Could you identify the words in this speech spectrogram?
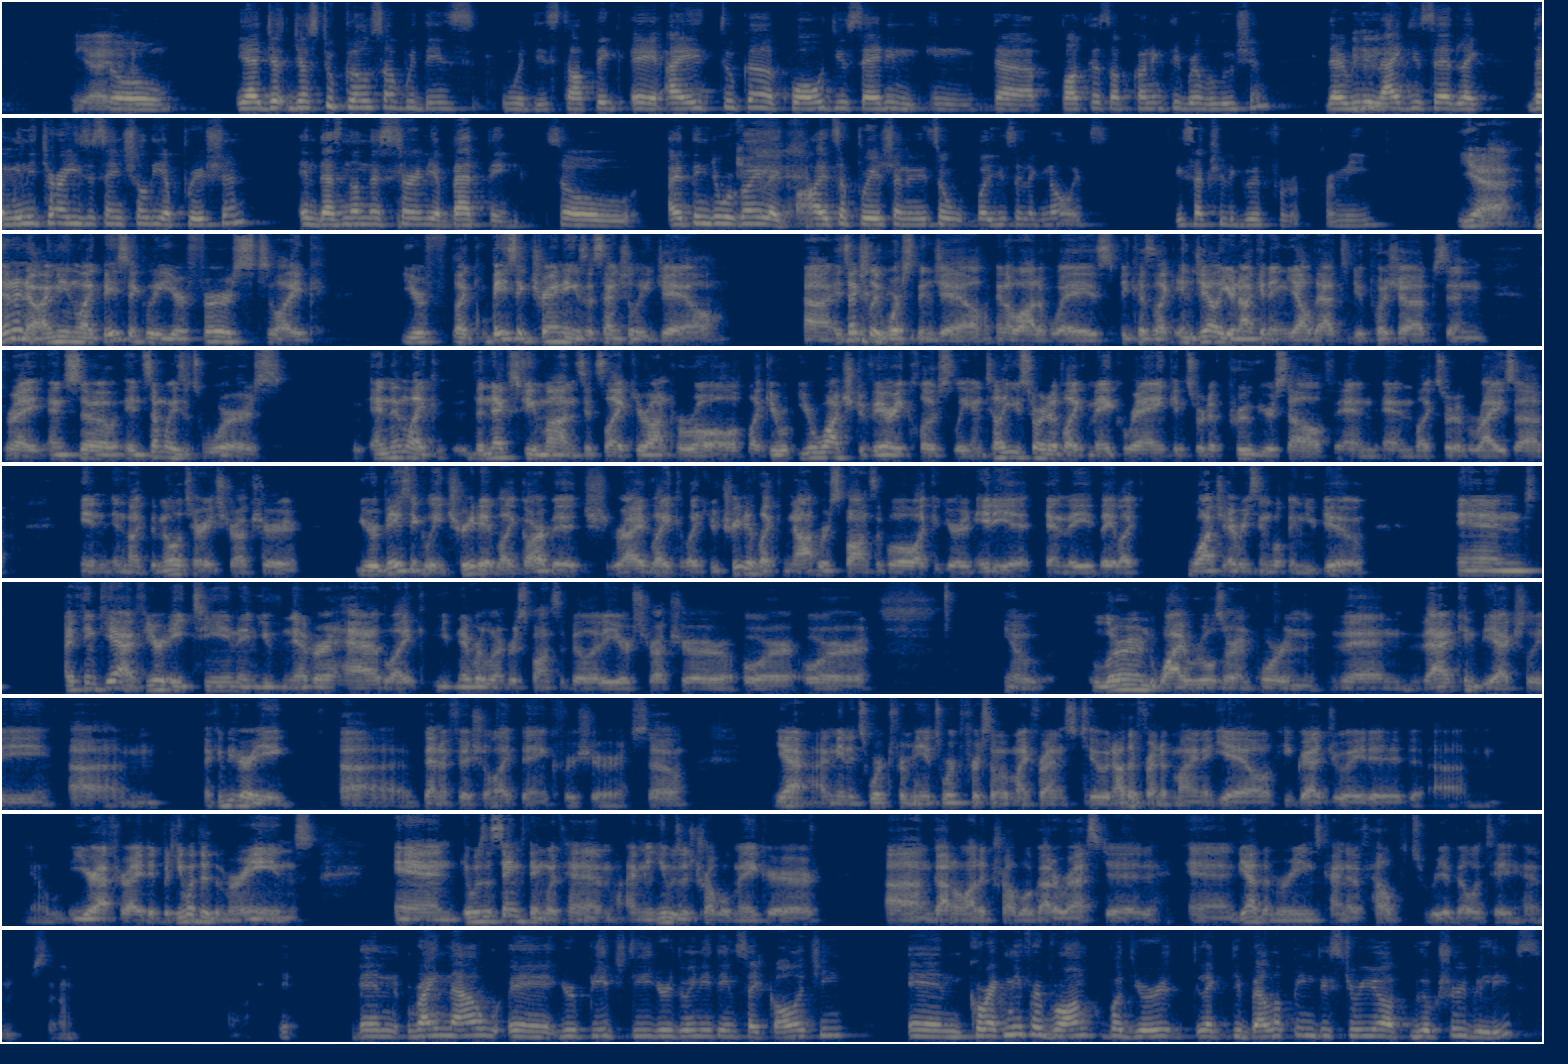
Yeah. So yeah, yeah just, just to close up with this with this topic, uh, I took a quote you said in in the podcast of Cognitive Revolution that I really mm-hmm. like. You said like the military is essentially a prison, and that's not necessarily a bad thing. So I think you were going like, oh, it's a prison, and it's a, but you said like, no, it's it's actually good for for me. Yeah, no, no, no. I mean, like basically, your first like your like basic training is essentially jail. Uh, it's actually worse than jail in a lot of ways because like in jail you're not getting yelled at to do push-ups and right, and so in some ways it's worse. And then like the next few months, it's like you're on parole. Like you're you're watched very closely until you sort of like make rank and sort of prove yourself and and like sort of rise up in in like the military structure you're basically treated like garbage right? Like like you're treated like not responsible like you're an idiot and they they like watch every single thing you do. And i think yeah if you're 18 and you've never had like you've never learned responsibility or structure or or you know learned why rules are important then that can be actually um that can be very uh beneficial i think for sure. So yeah, I mean, it's worked for me. It's worked for some of my friends too. Another friend of mine at Yale, he graduated, um, you know, a year after I did, but he went through the Marines, and it was the same thing with him. I mean, he was a troublemaker, um, got in a lot of trouble, got arrested, and yeah, the Marines kind of helped rehabilitate him. So. And right now, uh, your PhD, you're doing it in psychology. And correct me if I'm wrong, but you're like developing this theory of luxury beliefs.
